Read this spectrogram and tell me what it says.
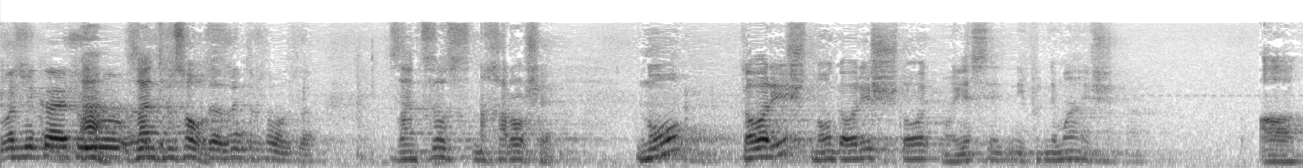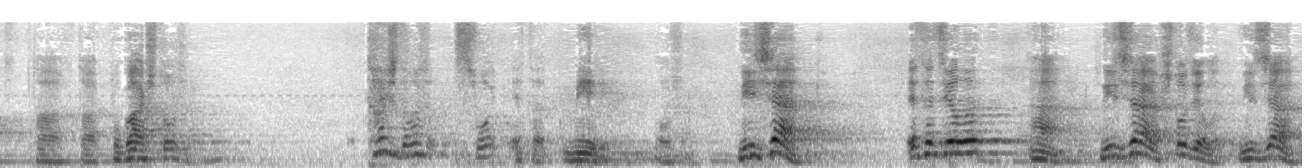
возникает А, него... заинтересованность. Да, заинтересованность, да. Заинтересован на хорошее. Но говоришь, но говоришь, что ну, если не принимаешь, а так, так, пугаешь тоже. Каждого свой это мере должен. Нельзя это делать, а, нельзя, что делать? Нельзя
